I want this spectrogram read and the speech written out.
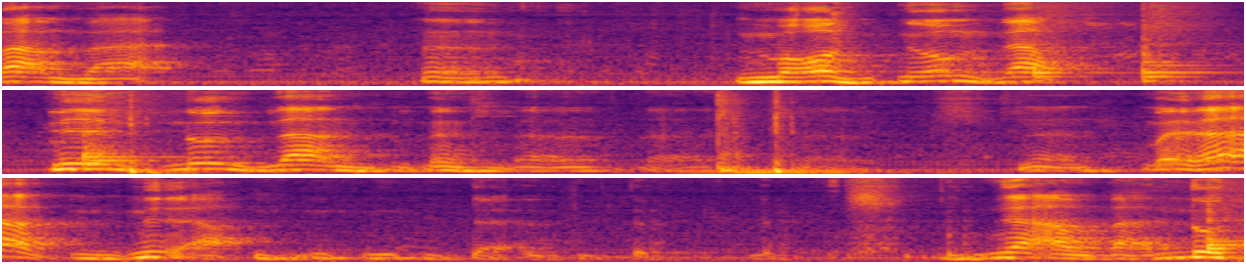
มามาเออมอนนุ่มนักนี่นุ่มนักไม่น่าเนี่ยเนี่ยแบบนุ่ม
